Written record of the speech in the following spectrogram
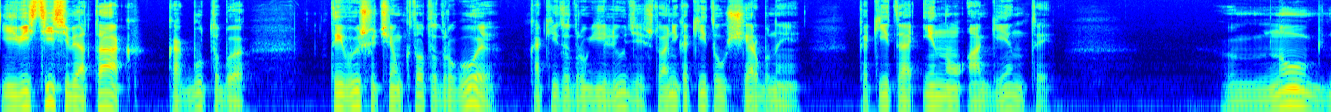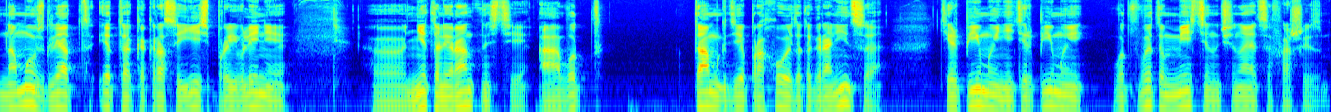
И вести себя так, как будто бы ты выше, чем кто-то другой, какие-то другие люди, что они какие-то ущербные, какие-то иноагенты. Ну, на мой взгляд, это как раз и есть проявление э, нетолерантности, а вот там, где проходит эта граница, терпимый, нетерпимый, вот в этом месте начинается фашизм.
